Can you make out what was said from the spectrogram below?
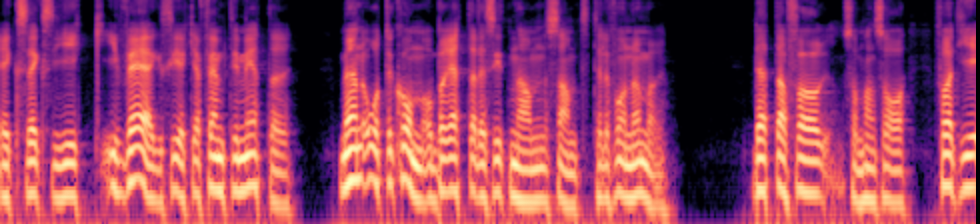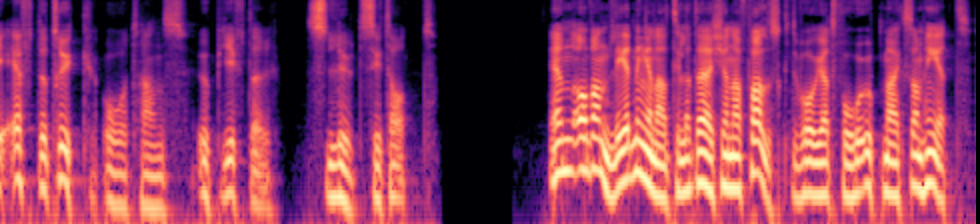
XX gick iväg cirka 50 meter, men återkom och berättade sitt namn samt telefonnummer. Detta för, som han sa, för att ge eftertryck åt hans uppgifter. Slutcitat. En av anledningarna till att erkänna falskt var ju att få uppmärksamhet,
